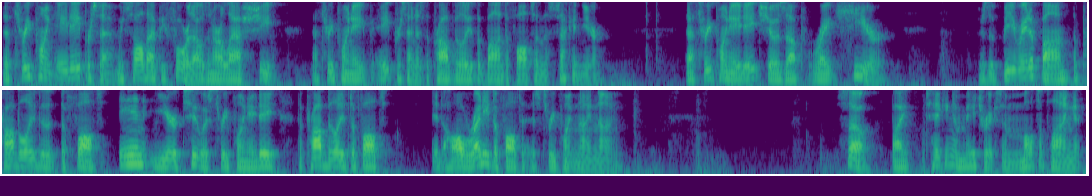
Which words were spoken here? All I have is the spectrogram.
The 3.88%, we saw that before. That was in our last sheet. That 3.88% is the probability of the bond defaults in the second year. That 3.88 shows up right here. There's a B-rated bond. The probability that defaults in year two is 3.88. The probability it defaults, it already defaulted is 3.99. So by taking a matrix and multiplying it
